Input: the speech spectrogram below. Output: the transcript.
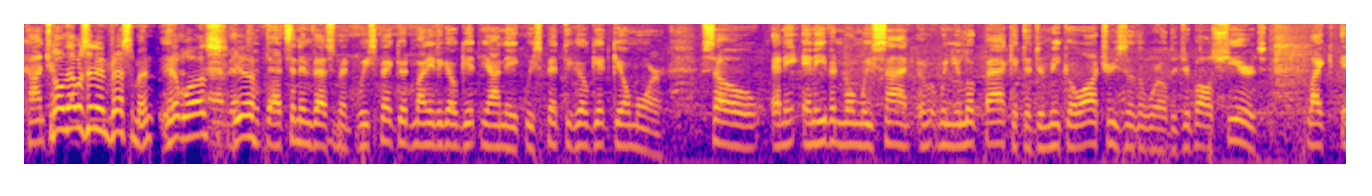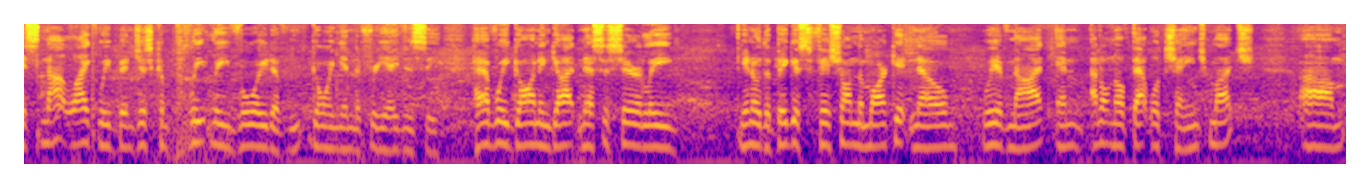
contract? no, that was an investment. It was. That's, yeah. that's an investment. We spent good money to go get Yannick. We spent to go get Gilmore. So, and and even when we signed, uh, when you look back at the Denico Autrys of the world, the Jabaal Sheards, like it's not like we've been just completely void of going into free agency. Have we gone and got necessarily, you know, the biggest fish on the market? No, we have not, and I don't know if that will change much. Um,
